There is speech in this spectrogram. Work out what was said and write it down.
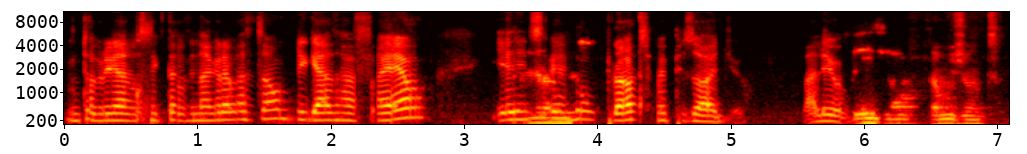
Muito obrigada a você que está ouvindo a gravação. Obrigado, Rafael. E a gente se vê no próximo episódio. Valeu. Beijão, tamo junto.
